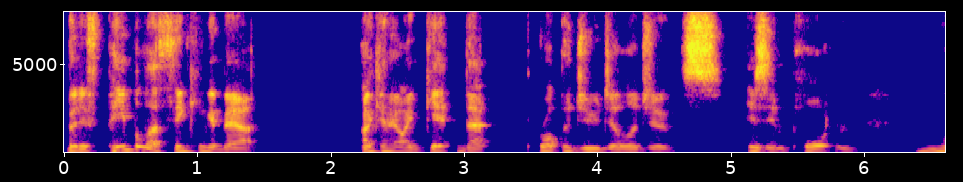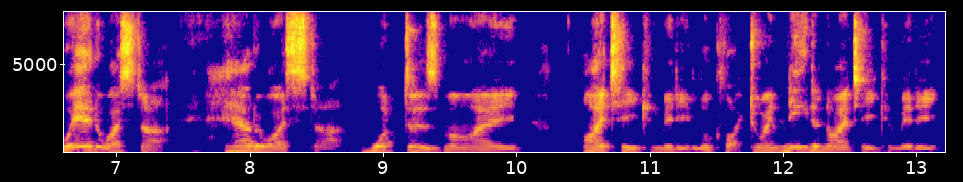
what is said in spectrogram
But if people are thinking about, okay, I get that proper due diligence is important. Where do I start? How do I start? What does my IT committee look like? Do I need an IT committee?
